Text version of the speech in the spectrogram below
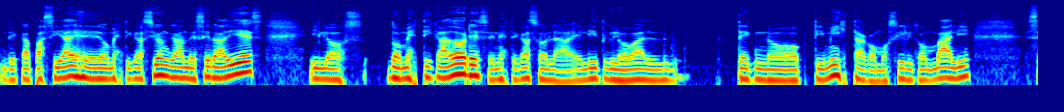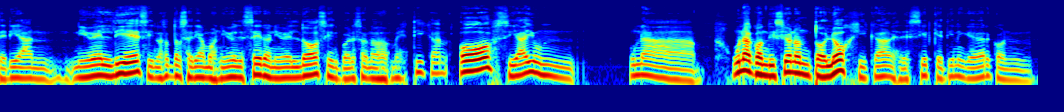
de capacidades de domesticación que van de 0 a 10 y los domesticadores, en este caso la elite global tecno optimista como Silicon Valley, serían nivel 10 y nosotros seríamos nivel 0, nivel 2 y por eso nos domestican. O si hay un, una, una condición ontológica, es decir, que tiene que ver con,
